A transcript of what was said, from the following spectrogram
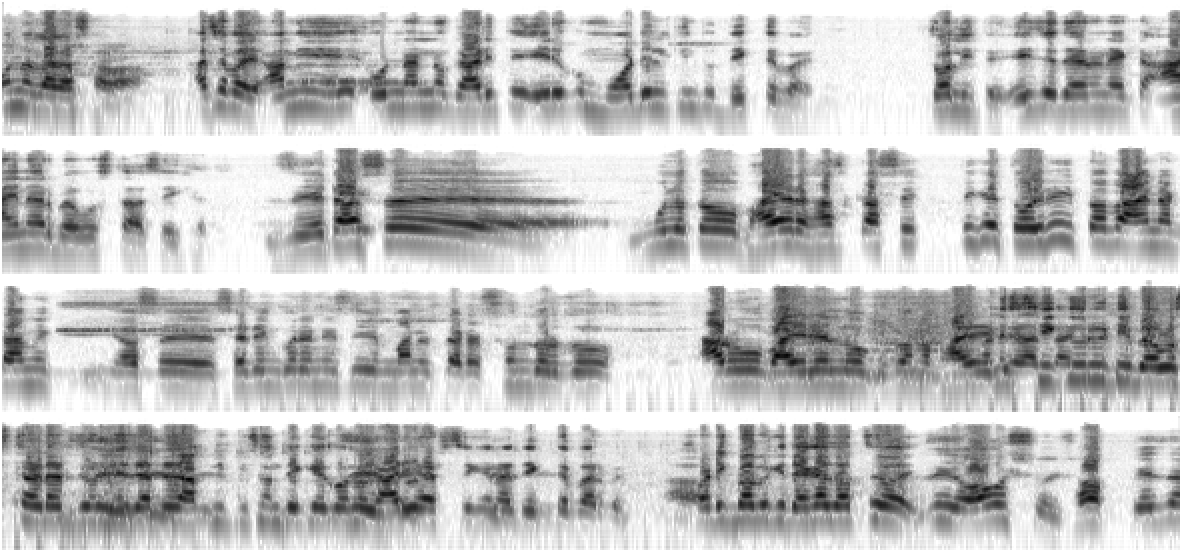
অন্য জায়গা ছাড়া। আচ্ছা ভাই আমি অন্যান্য গাড়িতে এরকম মডেল কিন্তু দেখতে পাই না ট্রলিতে। এই যে ধরেন একটা আয়নার ব্যবস্থা আছে এখানে। যে এটা হচ্ছে মূলত ভাইয়ের কাছ- কাছে থেকে তৈরি তবে আয়নাটা আমি আছে সেটিং করে নিয়েছি। মানুষ একটা সৌন্দর্য আরও বাইরের লোকজন ভাই মানে সিকিউরিটি ব্যবস্থাটার জন্য যাতে আপনি পিছন থেকে কোনো গাড়ি আসছে কিনা দেখতে পারবেন। হ্যাঁ। সঠিকভাবে কি দেখা যাচ্ছে ভাই? জি অবশ্যই। সব পেজে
